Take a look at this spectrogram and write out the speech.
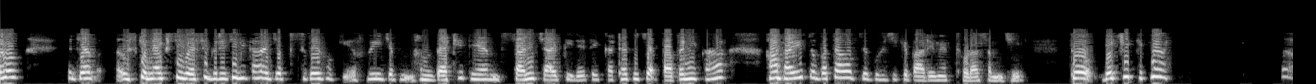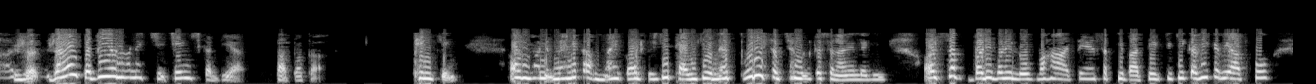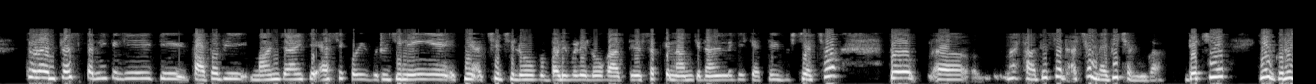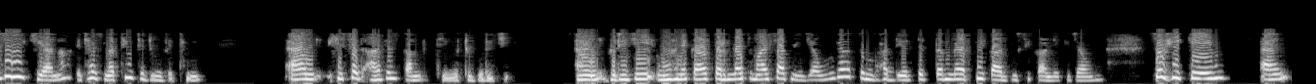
तो जब उसके नेक्स्ट डे वैसे गुरु जी ने कहा, जब सुबह हुई, जब हम बैठे थे, हम सारे चाय पी रहे थे इकट्ठा तो पापा ने कहा हाँ भाई तो बताओ अपने गुरु जी के बारे में थोड़ा समझिए तो देखिए कितना राय तभी उन्होंने चेंज कर दिया पापा का थिंकिंग और मैंने कहा my God Guru thank you मैं पूरे सत्संग उनको सुनाने लगी। और सब बड़े बड़े लोग वहाँ आते हैं सबकी बातें क्योंकि कभी कभी आपको थोड़ा इंटरेस्ट करने के लिए कि पापा भी मान जाए कि ऐसे कोई गुरु जी नहीं है इतने अच्छे अच्छे लोग बड़े बड़े लोग आते हैं सबके नाम गिनाने लगे कहते हैं गुरु जी अच्छा तो आ, मैं फादर से अच्छा मैं भी चलूँगा। देखिए ये गुरु जी ने किया ना it has nothing to do with me and he said I will come with you to Guru ji and गुरु जी उन्होंने कहा, पर मैं तुम्हारे साथ नहीं जाऊँगा, तुम बहुत देर तक, तब मैं अपनी कार दूसरी कार लेके जाऊँगा. सो ही केम एंड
